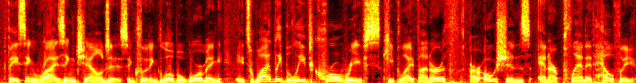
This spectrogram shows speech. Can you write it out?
Facing rising challenges, including global warming, it's widely believed coral reefs keep life on Earth, our oceans, and our planet healthy.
